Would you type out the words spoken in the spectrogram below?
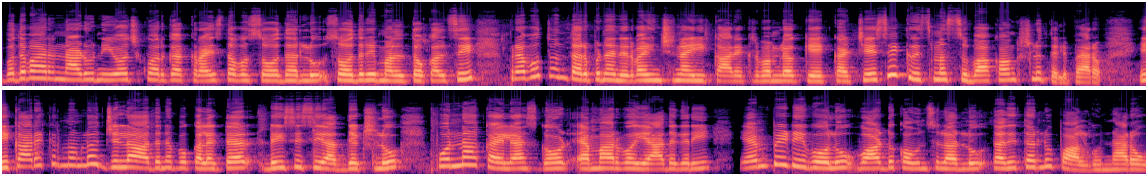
బుధవారం నాడు నియోజకవర్గ క్రైస్తవ సోదరులు సోదరిమలతో కలిసి ప్రభుత్వం తరపున నిర్వహించిన ఈ కార్యక్రమంలో కేక్ కట్ చేసి క్రిస్మస్ శుభాకాంక్షలు తెలిపారు. ఈ కార్యక్రమంలో జిల్లా అదనపు కలెక్టర్ డీసీసీ అధ్యక్షులు పున్నా కైలాస్ గౌడ్ ఎంఆర్ఓ యాదగిరి ఎంపీడీఓలు వార్డు కౌన్సిలర్లు తదితరులు పాల్గొన్నారు.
